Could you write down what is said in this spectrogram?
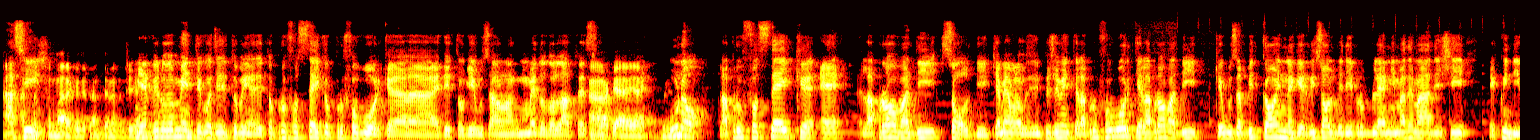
ah, a sì. consumare così tanta energia. Mi è venuto in mente cosa hai detto prima, hai detto proof of stake o proof of work, eh, hai detto che usano un metodo o l'altro. Adesso, ah, okay, eh. Uno, la proof of stake è la prova di soldi, chiamiamola così semplicemente, la proof of work è la prova di, che usa Bitcoin che risolve dei problemi matematici e quindi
